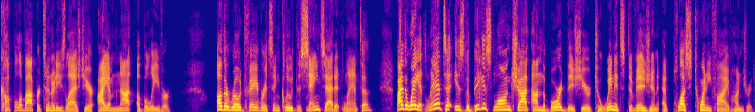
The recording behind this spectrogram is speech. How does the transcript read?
couple of opportunities last year, I am not a believer. Other road favorites include the Saints at Atlanta. By the way, Atlanta is the biggest long shot on the board this year to win its division at plus 2,500.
